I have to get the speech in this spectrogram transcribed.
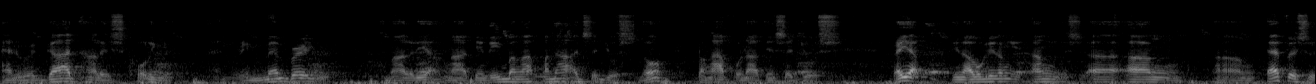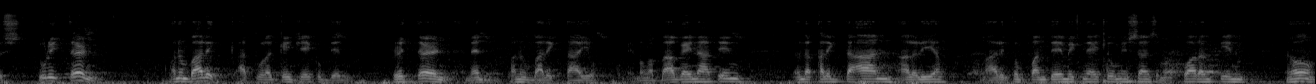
and where God, hallelujah, is calling you. And remember, hallelujah, ang ating rin mga panaad sa Diyos, no? Pangako natin sa Diyos. Kaya, tinawag rin ang, ang, uh, ang, ang Ephesus to return. Panumbalik. At tulad kay Jacob din, return. Amen. Panumbalik tayo. May mga bagay natin na nakaligtaan. Hallelujah. Maaari itong pandemic na ito minsan sa mga quarantine. No,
